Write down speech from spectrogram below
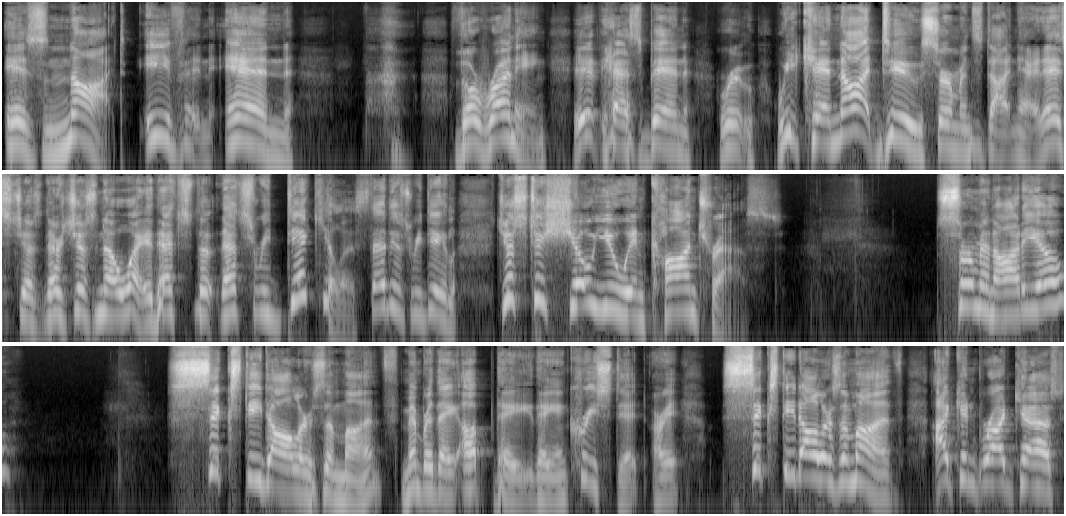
is not even in the running. It has been, we cannot do sermons.net. It's just, there's just no way. That's the, that's ridiculous. That is ridiculous. Just to show you in contrast, sermon audio, $60 a month. Remember they up they they increased it, all right? $60 a month. I can broadcast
